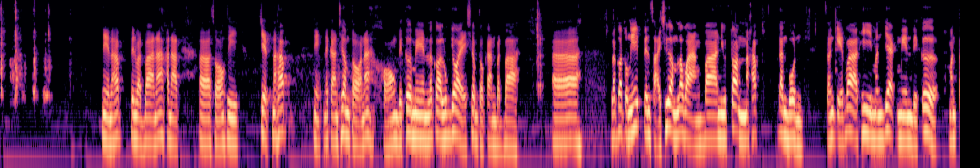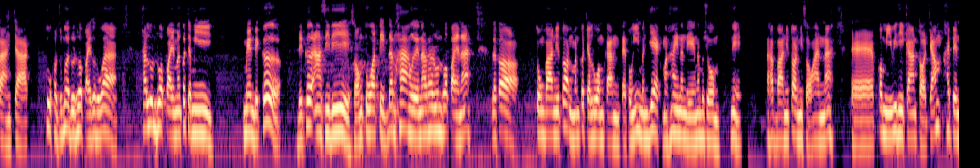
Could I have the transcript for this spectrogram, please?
นี่นะครับเป็นบัตรบาร์นะขนาดสองสี่เจ็ดนะครับนี่ในการเชื่อมต่อนะของเบเกอร์เมนแล้วก็ลูกย่อยเชื่อมต่อกันบัตรบาร์แล้วก็ตรงนี้เป็นสายเชื่อมระหว่างบาร์นิวตันนะครับด้านบน สังเกตว่าที่มันแยกเมนเบเกอร์มันต่างจากตู้คอน sumer โดยทั่วไปก็คือว่า ถ้ารุ่นทั่วไปมันก็จะมีเมนเบเกอร์ เบเกอร์ RCD 2 ตัวติดด้านข้างเลยนะ ถ้ารุ่นทั่วไปนะ แล้วก็ตรงบาร์นิวตันมันก็จะรวมกัน แต่ตรงนี้มันแยกมาให้นั่นเองนะผู้ชมนี่นะครับบาร์นิวตันมี 2 อันนะ แต่ก็มีวิธีการต่อจ้ำให้เป็น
